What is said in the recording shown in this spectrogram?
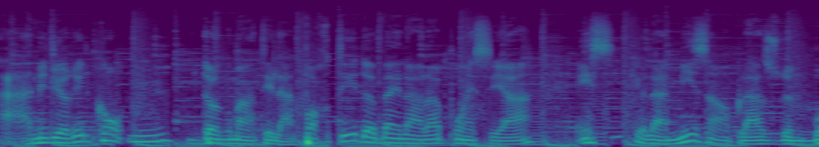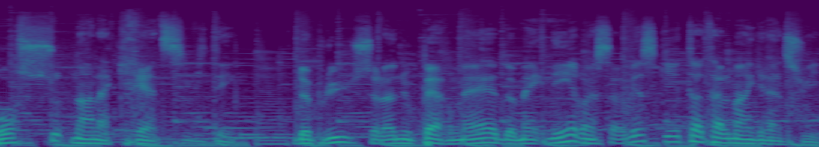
à améliorer le contenu, d'augmenter la portée de benlala.ca, ainsi que la mise en place d'une bourse soutenant la créativité. De plus, cela nous permet de maintenir un service qui est totalement gratuit.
